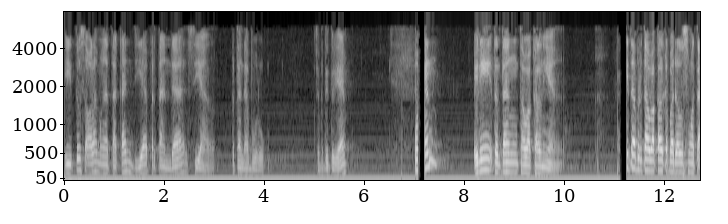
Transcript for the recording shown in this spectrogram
itu seolah mengatakan dia pertanda sial, pertanda buruk. Seperti itu ya. Kemudian ini tentang tawakalnya. Kita bertawakal kepada Allah SWT.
